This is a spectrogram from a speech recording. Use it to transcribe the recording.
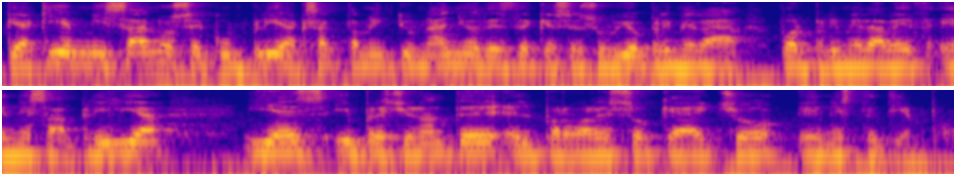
que aquí en Misano se cumplía exactamente un año desde que se subió por primera vez en esa Aprilia y es impresionante el progreso que ha hecho en este tiempo.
